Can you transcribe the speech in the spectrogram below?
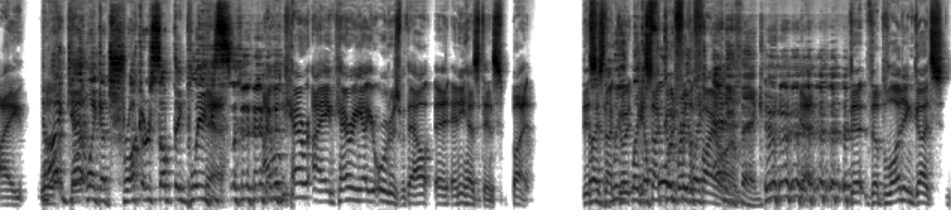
I Can will, I get like a truck or something, please? I will carry. I am carrying out your orders without uh, any hesitance, but this is not good. like it's not good for the like firearm. Anything. the the blood and guts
